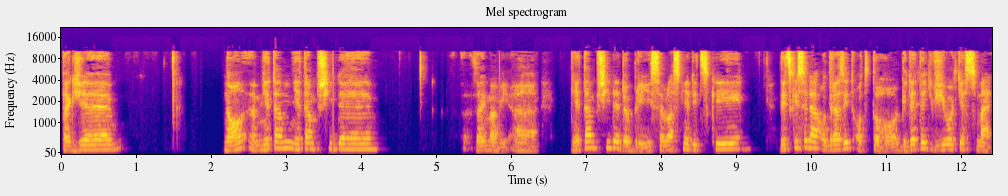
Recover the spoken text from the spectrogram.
takže no, mně tam, mně tam přijde zajímavý. Uh, mně tam přijde dobrý se vlastně vždycky, vždycky se dá odrazit od toho, kde teď v životě jsme.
